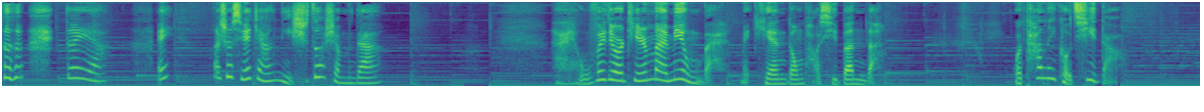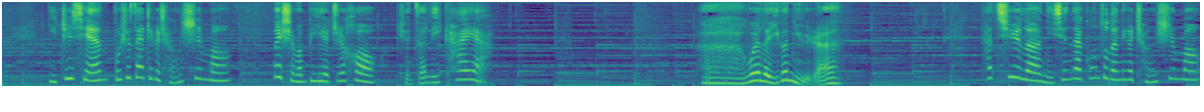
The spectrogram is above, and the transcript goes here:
呵呵，对呀。哎，话说学长，你是做什么的？哎，无非就是替人卖命呗，每天东跑西奔的。我叹了一口气道：“你之前不是在这个城市吗？为什么毕业之后选择离开呀？”呃，为了一个女人。她去了你现在工作的那个城市吗？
